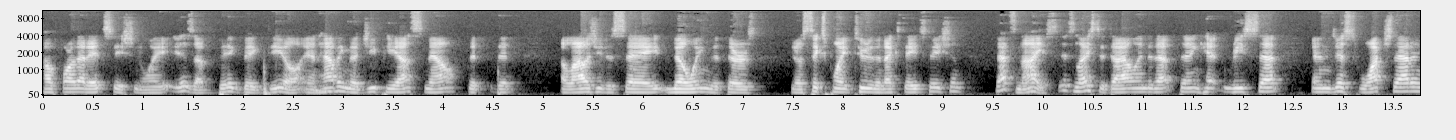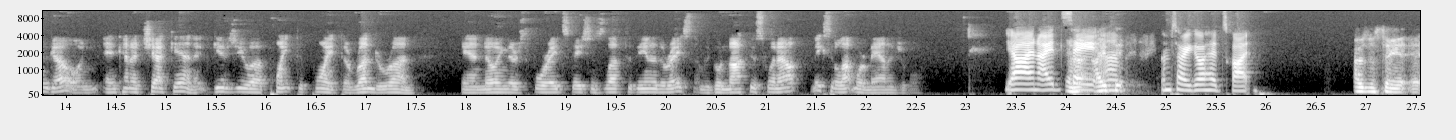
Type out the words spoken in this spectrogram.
how far that aid station away is a big, big deal, and having the GPS now that that allows you to say, knowing that there's you know 6.2 to the next aid station, that's nice. It's nice to dial into that thing, hit reset, and just watch that and go and, and kind of check in. It gives you a point to point, a run to run. And knowing there's four aid stations left at the end of the race, I'm going to go knock this one out, makes it a lot more manageable. Yeah, and I'd And I- say I um, think- I'm sorry, go ahead, Scott. I was just saying, uh,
